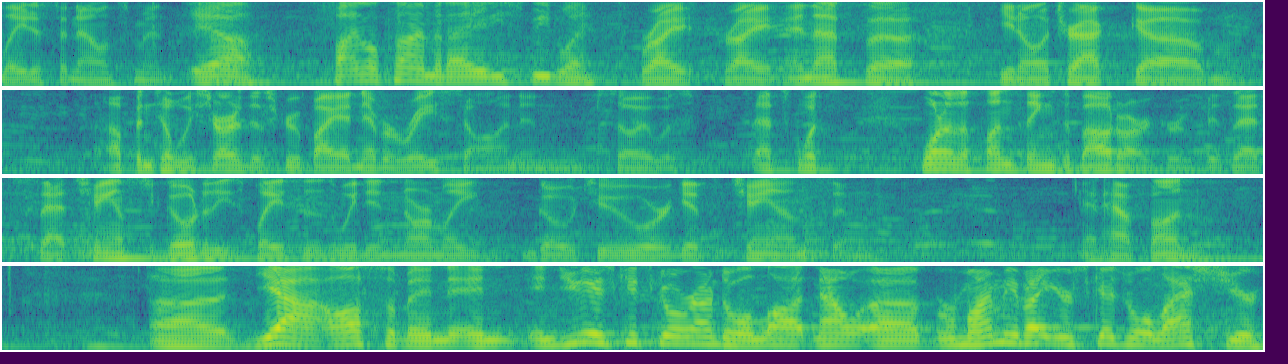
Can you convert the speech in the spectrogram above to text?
latest announcement. So- Yeah, final time at I-80 Speedway. Right, right, and that's uh, you know a track. Um, up until we started this group, I had never raced on, and so it was. That's what's one of the fun things about our group is that's that chance to go to these places we didn't normally go to or get the chance and and have fun. Uh, yeah, awesome. And, and and you guys get to go around to a lot. Now, uh, remind me about your schedule last year.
